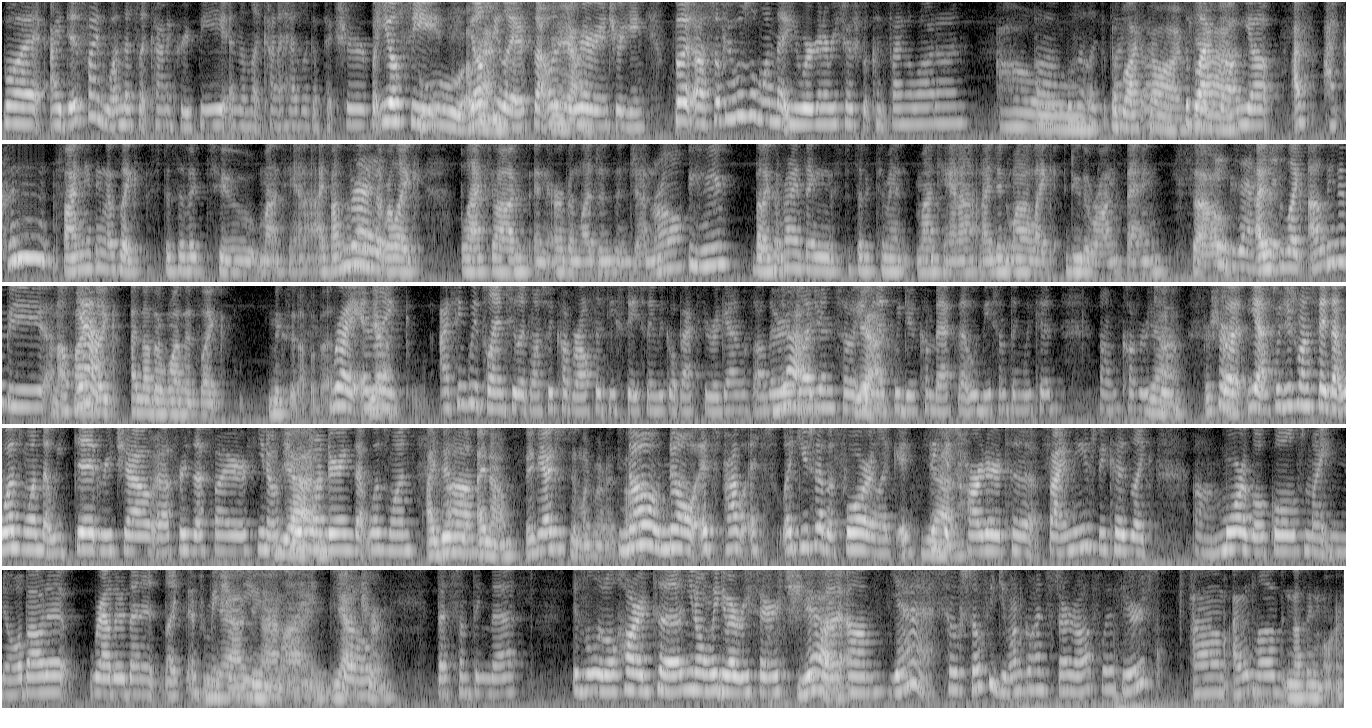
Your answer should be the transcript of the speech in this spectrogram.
but I did find one that's like kind of creepy and then like kind of has like a picture. But you'll see, Ooh, you'll see later. So that one's Yeah, very intriguing. But uh, Sophie was the one that you were gonna research but couldn't find a lot on. Oh, Um, wasn't like the black, black dog? The black yeah. dog. Yep. I, f- I couldn't find anything that was like specific to Montana. I found some things that were like black dogs and urban legends in general, Mm-hmm. but I couldn't find anything specific to Man- Montana, and I didn't want to like do the wrong thing. So exactly. I just was like, I'll leave it be, and I'll find Yeah. like another one that's like mix it up a bit. Right, and Yeah. like I think we plan to like once we cover all fifty states, maybe go back through again with other Yeah. legends. So even Yeah. if we do come back, that would be something we could um, cover Yeah, too. for sure. But yeah, so I just want to say that was one that we did reach out uh, for Zephyr. If you know, she Yeah. was wondering, that was one. I did. um, I know. Maybe I just didn't look at my red spots. No, no, it's probably it's like you said before. Like I Yeah. think it's harder to find these because like um, more locals might know about it rather than it like the information yeah, being, being online. Yeah, so true. that's something that is a little hard to you know when we do our research. Yeah. But um yeah. So Sophie, do you want to go ahead and start off with yours? Um, I would love nothing more.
